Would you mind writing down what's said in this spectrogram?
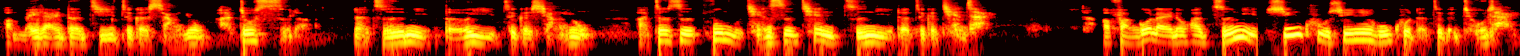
啊没来得及这个享用啊就死了，那子女得以这个享用啊这是父母前世欠子女的这个钱财，啊反过来的话子女辛苦辛辛苦苦的这个求财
